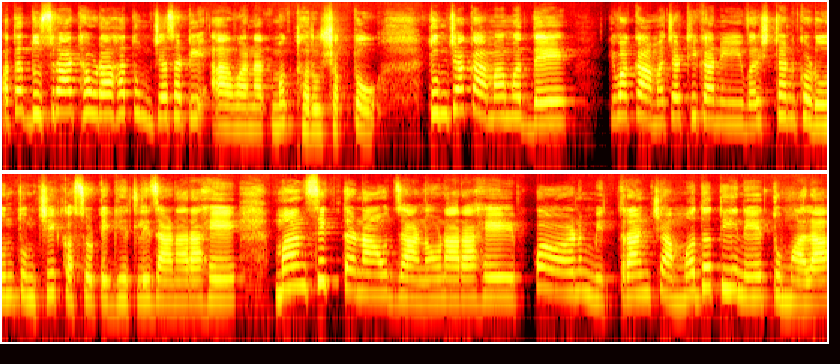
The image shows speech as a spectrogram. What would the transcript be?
आता दुसरा आठवडा हा तुमच्यासाठी आव्हानात्मक ठरू शकतो. तुमच्या कामामध्ये किंवा कामाच्या ठिकाणी वरिष्ठांकडून तुमची कसोटी घेतली जाणार आहे मानसिक तणाव जाणवणार आहे पण मित्रांच्या मदतीने तुम्हाला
